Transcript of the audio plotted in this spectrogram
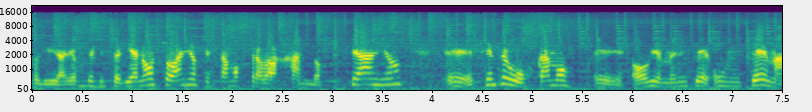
Solidaria. O sea que serían ocho años que estamos trabajando. Este año eh, siempre buscamos, eh, obviamente, un tema,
